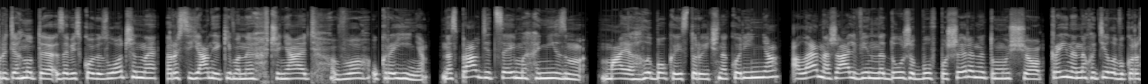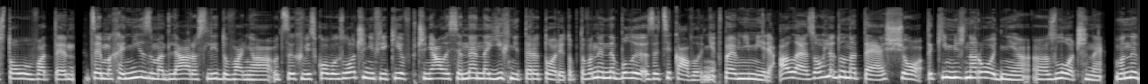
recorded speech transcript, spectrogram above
притягнути за військові злочини росіян, які вони вчиняють в Україні. Насправді цей механізм має глибоке історичне коріння, але на жаль, він не дуже був поширений, тому що країни не хотіли використовувати цей механізм для розслідування цих військових злочинів, які вчинялися не на їхній території, тобто вони не були зацікавлені в певній мірі. Але з огляду на те, що такі міжнародні е, злочини вони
